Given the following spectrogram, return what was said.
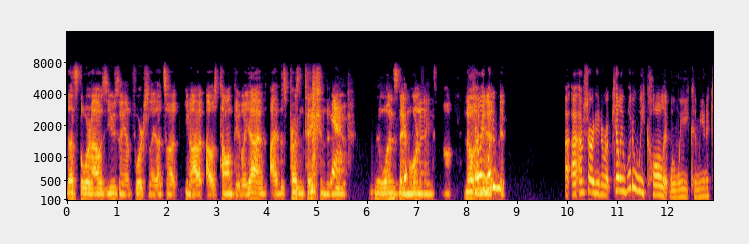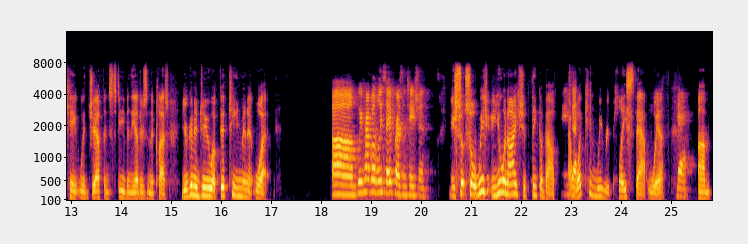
that's the word I was using. Unfortunately, that's what you know. I, I was telling people, yeah, I have, I have this presentation to yeah. do the Wednesday morning. So, no, Kelly, I mean, what it, do we? It, I, I'm sorry to interrupt. Kelly, what do we call it when we communicate with Jeff and Steve and the others in the class? You're going to do a 15 minute what? Um, we probably say presentation. You, so, so we, you and I should think about exactly. what can we replace that with. Yeah. Um,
